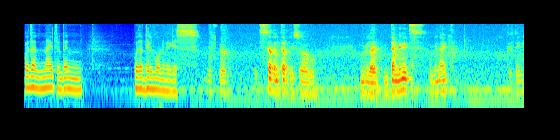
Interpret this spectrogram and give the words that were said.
Wait until night and then wait until morning, I guess. Yeah, sure. It's 7.30 so it'll be like in 10 minutes, it'll be night. 15.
